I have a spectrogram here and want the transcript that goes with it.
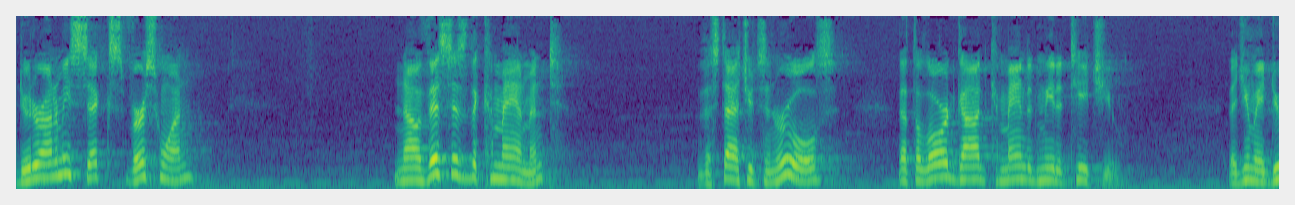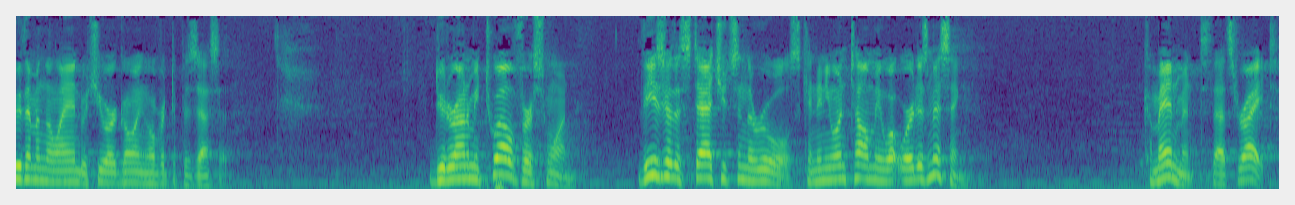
Deuteronomy 6, verse 1. Now, this is the commandment, the statutes and rules that the Lord God commanded me to teach you, that you may do them in the land which you are going over to possess it. Deuteronomy 12, verse 1. These are the statutes and the rules. Can anyone tell me what word is missing? Commandment, that's right.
